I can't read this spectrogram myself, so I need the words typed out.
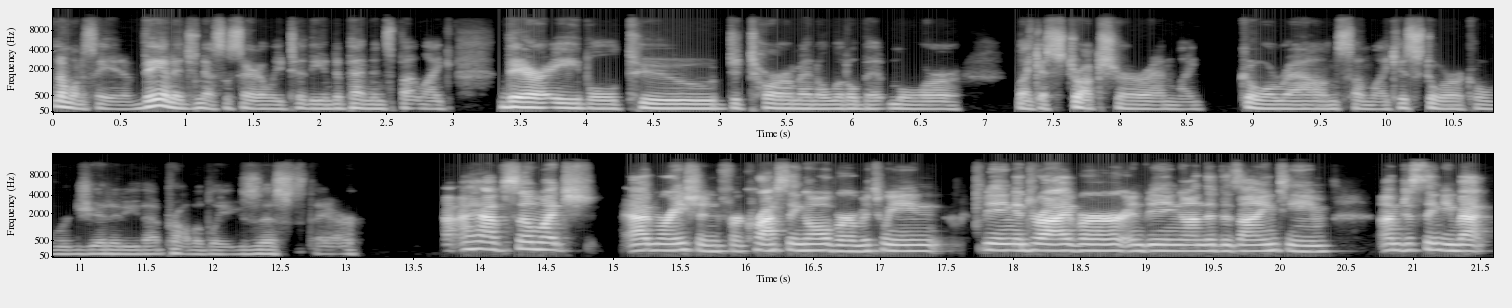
I don't want to say an advantage necessarily to the independents, but like they're able to determine a little bit more like a structure and like go around some like historical rigidity that probably exists there. I have so much admiration for crossing over between being a driver and being on the design team. I'm just thinking back.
